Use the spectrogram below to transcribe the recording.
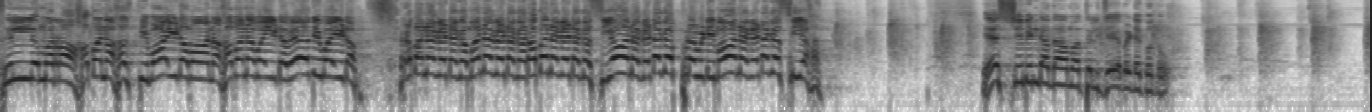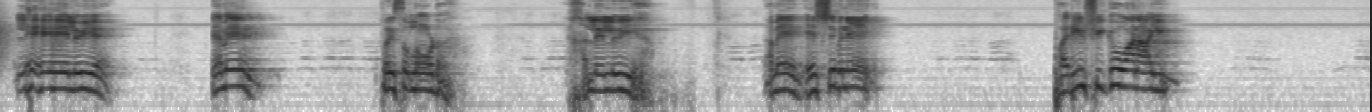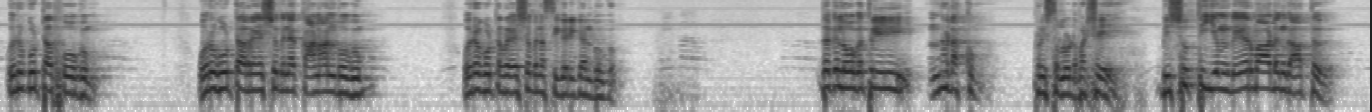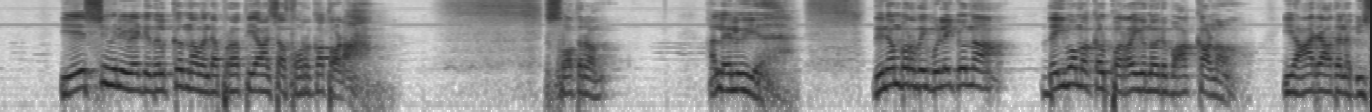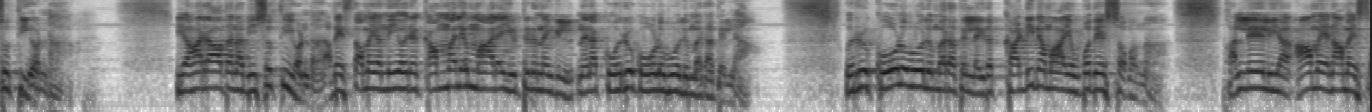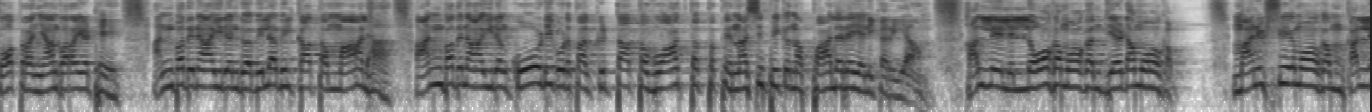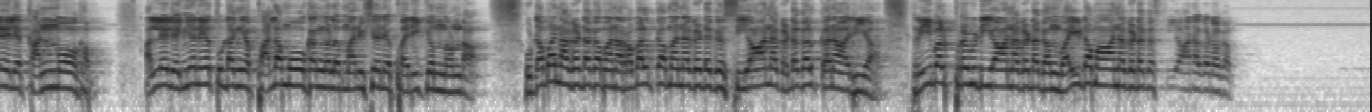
സില്ലുമറ ഹബന ഹസ്തി വായിടമാന ഹബന വൈഡ വേദി വൈഡം. റബന ഘടക മന ഘടക റബന ഘടക സിയാന ഘടക പ്രവിടി മാന ഘടക സിയ. യേശുവിന്റെ നാമത്തിൽ ജയമെടുക്കുന്നു. യേശുവിനെ പരീക്ഷിക്കുവാനായി ഒരു കൂട്ടർ പോകും. ഒരു കൂട്ടർ യേശുവിനെ കാണാൻ പോകും. ഒരു കൂട്ടർ യേശുവിനെ സ്വീകരിക്കാൻ പോകും. ഇതൊക്കെ ലോകത്തിൽ നടക്കും. പ്രീസ്തലോട് പക്ഷേ വിശുദ്ധിയും വേർപാടും കാത്ത് യേശുവിന് വേണ്ടി നിൽക്കുന്നവന്റെ പ്രത്യാശ സ്വർഗത്തോടാ സ്വത്രം അല്ലേലൂയ ദിനം പ്രതി വിളിക്കുന്ന ദൈവമക്കൾ പറയുന്ന ഒരു വാക്കാണ് ഈ ആരാധന വിശുദ്ധിയുണ്ട്. ഈ ആരാധന വിശുദ്ധിയുണ്ട്. അതേസമയം നീ ഒരു കമ്മലും മാലയും ഇട്ടിരുന്നെങ്കിൽ നിനക്ക് ഒരു കോൾ പോലും വരത്തില്ല. ഒരു കോൾ പോലും വരത്തില്ല. ഇത് കഠിനമായ ഉപദേശമെന്ന്. ഹല്ലേലിയ. ആമേൻ ആമേ സ്വോത്രം ഞാൻ പറയട്ടെ. അൻപതിനായിരം രൂപ വില വിൽക്കാത്ത മാല അൻപതിനായിരം കോടി കൊടുത്താൽ കിട്ടാത്ത വാക്തത്വത്തെ നശിപ്പിക്കുന്ന പലരെ എനിക്കറിയാം. ഹല്ലേലി ലോകമോഹം ജഡമോഹം മനുഷ്യമോഹം കല്ലേലെ കൺമോഹം. അല്ലെങ്കിൽ ഇങ്ങനെ തുടങ്ങിയ പല മോഹങ്ങളും മനുഷ്യനെ ഭരിക്കുന്നുണ്ട്. ഉടമന ഘടകമന റബൽക്കമന ഘടക സിയാന ഘടകൽക്കനാരിയ റീവൽ പ്രവിഡിയാന ഘടകം വൈഡമാന ഘടക സിയാന ഘടകം.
